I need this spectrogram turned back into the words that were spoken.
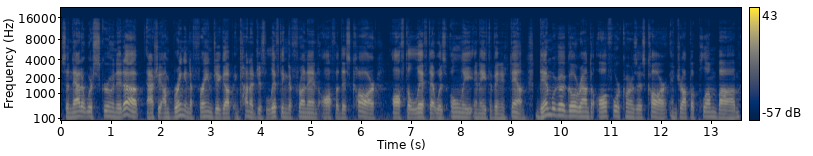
So now that we're screwing it up, actually I'm bringing the frame jig up and kind of just lifting the front end off of this car off the lift that was only an eighth of an inch down. Then we're going to go around to all four corners of this car and drop a plumb bob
